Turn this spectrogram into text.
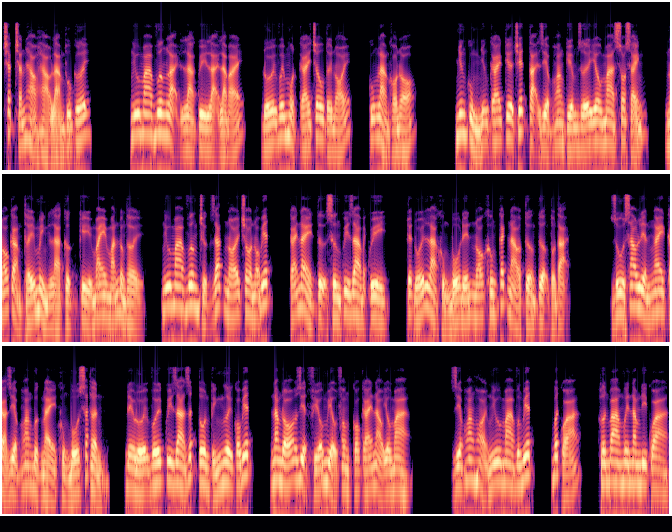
chắc chắn hảo hảo làm thú cưới. Ngưu ma vương lại là quỳ lại là bái, đối với một cái châu tới nói, cũng làm khó nó. Nhưng cùng những cái kia chết tại diệp hoang kiếm dưới yêu ma so sánh, nó cảm thấy mình là cực kỳ may mắn đồng thời, ngưu ma vương trực giác nói cho nó biết, cái này tự xưng quy ra bạch quy, tuyệt đối là khủng bố đến nó không cách nào tưởng tượng tồn tại. Dù sao liền ngay cả diệp hoang bực này khủng bố sát thần, đều đối với quy ra rất tôn kính ngươi có biết, năm đó diệt phiếu miểu phong có cái nào yêu ma? Diệp hoang hỏi ngưu ma vương biết, bất quá hơn ba mươi năm đi qua,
